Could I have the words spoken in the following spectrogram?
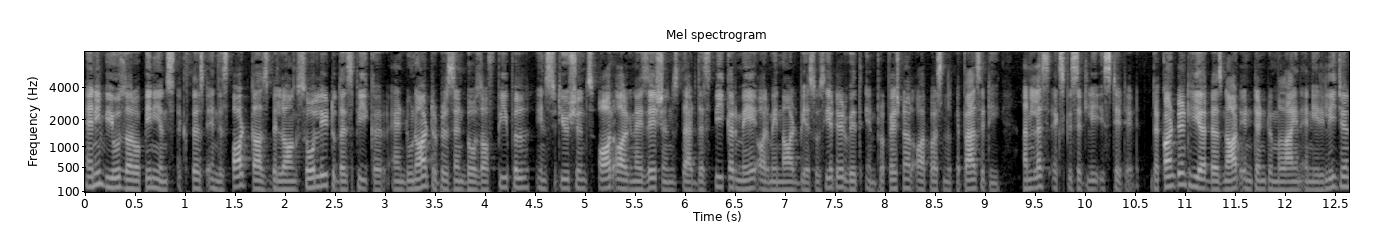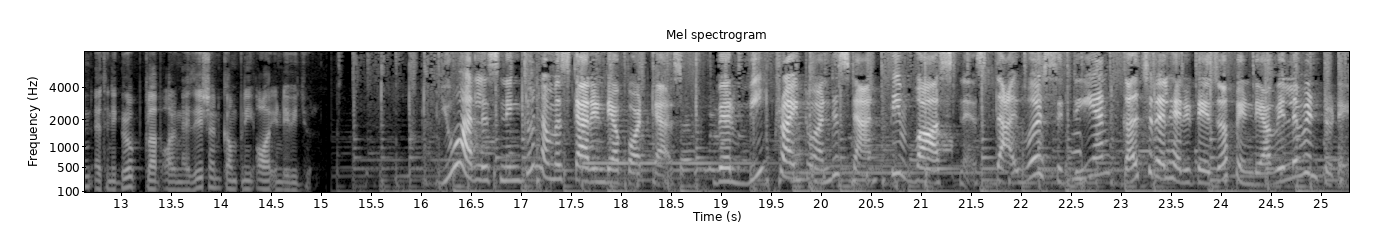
Any views or opinions expressed in this podcast belong solely to the speaker and do not represent those of people, institutions, or organizations that the speaker may or may not be associated with in professional or personal capacity, unless explicitly stated. The content here does not intend to malign any religion, ethnic group, club, organization, company, or individual. You are listening to Namaskar India podcast, where we try to understand the vastness, diversity, and cultural heritage of India we live in today.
